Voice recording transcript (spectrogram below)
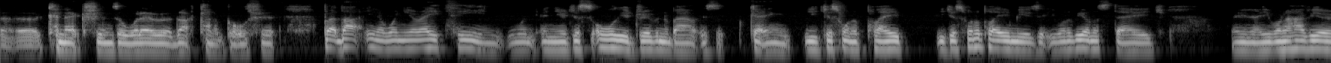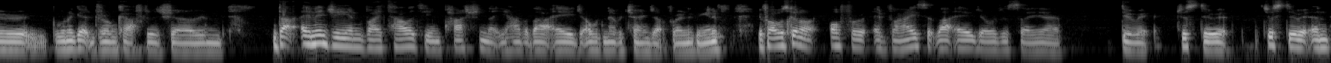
uh, connections or whatever that kind of bullshit. But that you know when you're 18 when, and you're just all you're driven about is getting you just want to play you just want to play music you want to be on a stage you know you want to have your you want to get drunk after the show and that energy and vitality and passion that you have at that age, I would never change that for anything. And if if I was going to offer advice at that age, I would just say, yeah, do it, just do it, just do it. And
